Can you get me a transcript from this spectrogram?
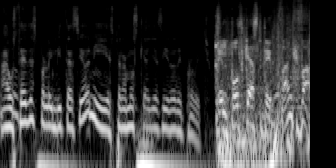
A ustedes por la invitación y esperamos que haya sido de provecho. El podcast de Bank Bank.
